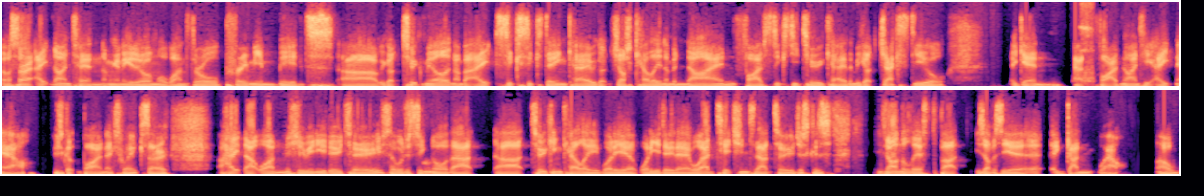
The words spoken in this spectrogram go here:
Oh, sorry, eight, nine, ten. I'm going to do them all ones. They're all premium mids. Uh, we got Touk Miller, number eight, 616k. We got Josh Kelly, number nine, 562k. Then we got Jack Steele, again at 598 now. Who's got the buy next week? So I hate that one. Assuming you do too. So we'll just ignore that. Uh, Tukin Kelly, what do you what do you do there? We'll add Titch into that too, just because he's not on the list, but he's obviously a, a gun. Well, oh,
